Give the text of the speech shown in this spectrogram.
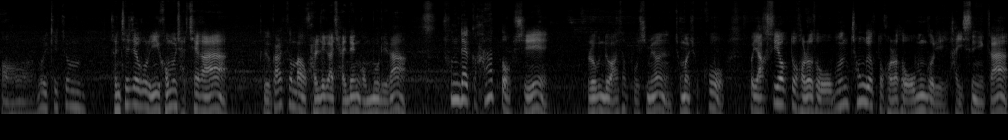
어, 뭐 이렇게 좀 전체적으로 이 건물 자체가 그 깔끔하고 관리가 잘 된 건물이라 손댈 거 하나도 없이 여러분들 와서 보시면 정말 좋고 뭐 약수역도 걸어서 5분, 청구역도 걸어서 5분 거리 다 있으니까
